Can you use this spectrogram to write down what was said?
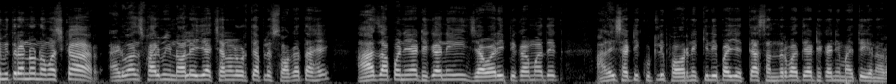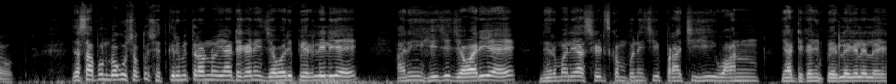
मित्रांनो नमस्कार. ॲडव्हान्स फार्मिंग नॉलेज या चॅनलवरती आपले स्वागत आहे. आज आपण या ठिकाणी ज्वारी पिकामध्ये आळीसाठी कुठली फवारणी केली पाहिजे त्या संदर्भात या ठिकाणी माहिती घेणार आहोत. जसं आपण बघू शकतो शेतकरी मित्रांनो या ठिकाणी ज्वारी पेरलेली आहे आणि ही जी ज्वारी आहे निर्मल या सीड्स कंपनीची प्राची ही वाहन या ठिकाणी पेरलं गेलेलं आहे.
